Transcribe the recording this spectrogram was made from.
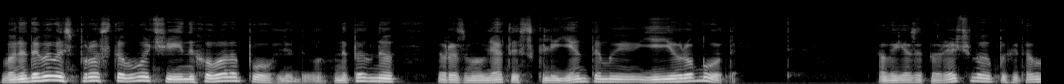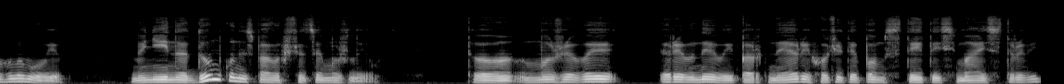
Вона дивилась просто в очі і не ховала погляду. Напевно, розмовляти з клієнтами її робота. Але я заперечливо похитав головою. Мені й на думку не спало, що це можливо. То, може, ви ревнивий партнер і хочете помститись майстрові,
